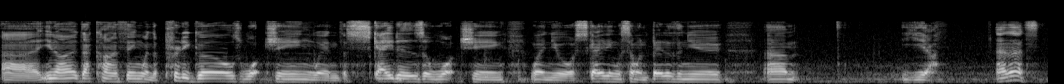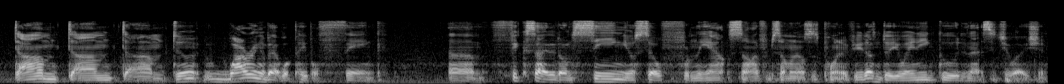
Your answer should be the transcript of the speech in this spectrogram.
uh, you know that kind of thing. When the pretty girls watching when the skaters are watching when you're skating with someone better than you. Um, yeah. And that's dumb dumb dumb. Do- worrying about what people think um, fixated on seeing yourself from the outside, from someone else's point of view, doesn't do you any good in that situation.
